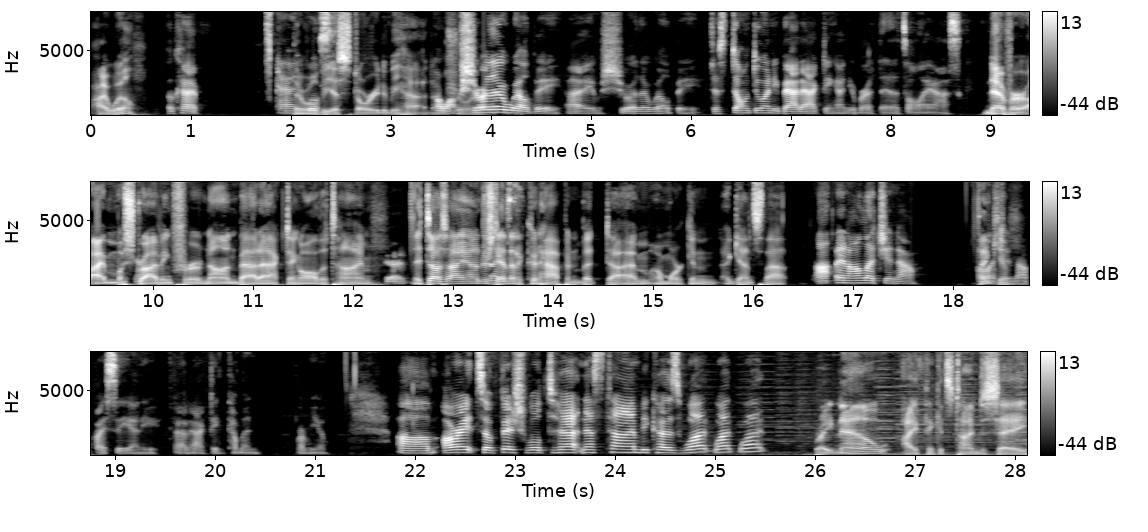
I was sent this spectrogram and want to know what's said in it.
I will. Okay. And there will we'll be a story to be had. I'm oh, I'm sure there will be. I am sure there will be. Just don't do any bad acting on your birthday. That's all I ask. Never. I'm striving for non-bad acting all the time. Good. It does. I understand Nice. that it could happen, but uh, I'm I'm working against that. Uh, and I'll let you know. I'll Thank let you. you know if I see any bad acting coming from you. Um, all right, so Fish, we'll chat next time because what, what, what? Right now, I think it's time to say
